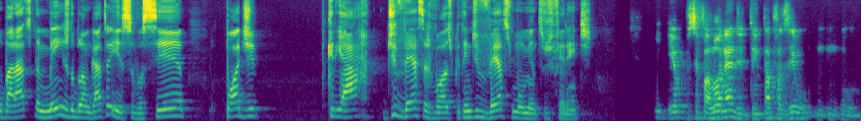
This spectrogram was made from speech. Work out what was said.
o barato também de dublar um gato é isso. Você pode criar diversas vozes, porque tem diversos momentos diferentes. Eu, você falou, né, de tentar fazer o, o,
